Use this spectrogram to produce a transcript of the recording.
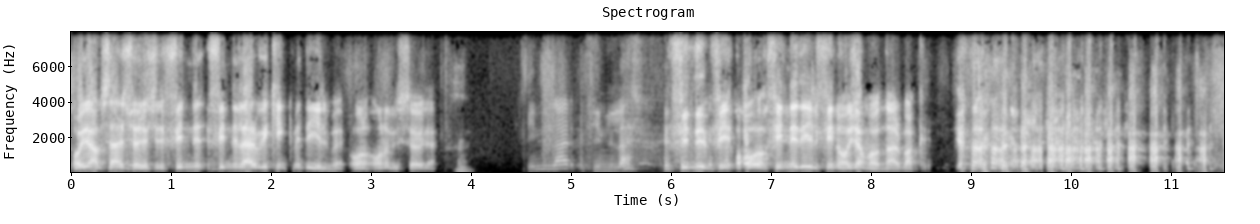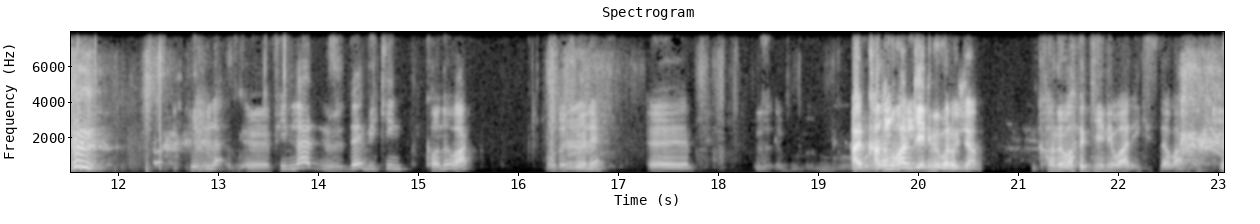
Hocam sen söyle şimdi Finli, Finliler Viking mi değil mi? Onu, onu bir söyle. Finliler, Finliler. Finli, fin, o Finli değil Fin hocam onlar bak. Finler, e, Finler'de Viking kanı var. O da şöyle. E, Hayır kanı mı var geni mi var hocam? Kanı var, geni var. ikisi de var.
